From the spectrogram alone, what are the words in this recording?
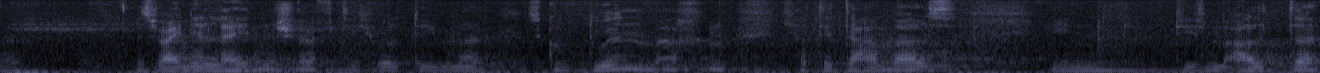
Ne? Es war eine Leidenschaft, ich wollte immer Skulpturen machen. Ich hatte damals in diesem Alter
